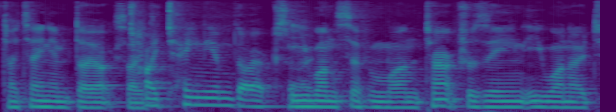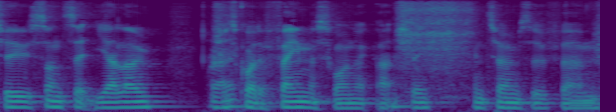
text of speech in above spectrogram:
titanium dioxide, Titanium dioxide. E171, tartrazine, E102, sunset yellow, which is quite a famous one actually in terms of um,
